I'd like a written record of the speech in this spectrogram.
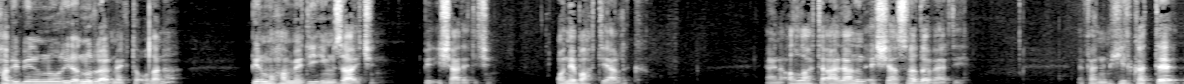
Habibinin nuruyla nur vermekte olana bir Muhammedi imza için, bir işaret için. O ne bahtiyarlık. Yani Allah Teala'nın eşyasına da verdiği, efendim hilkatte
